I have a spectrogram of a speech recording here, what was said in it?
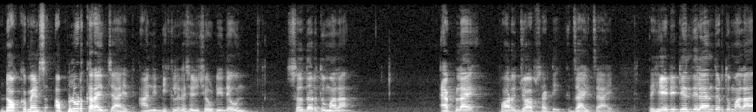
डॉक्युमेंट्स अपलोड करायचे आहेत आणि डिक्लरेशन शेवटी देऊन सदर तुम्हाला ॲप्लाय फॉर जॉबसाठी जायचं आहे. तर हे डिटेल दिल्यानंतर तुम्हाला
